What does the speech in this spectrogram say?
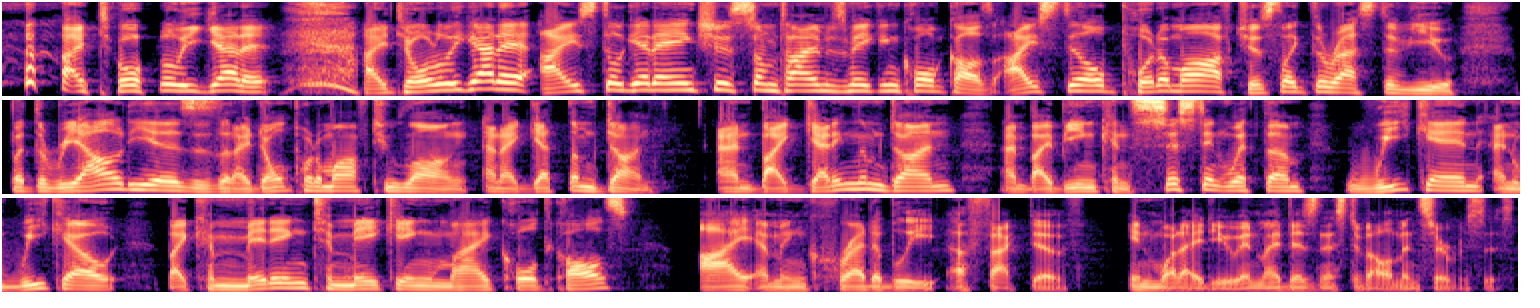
I totally get it. I totally get it. I still get anxious sometimes making cold calls. I still put them off just like the rest of you. But the reality is is that I don't put them off too long and I get them done. And by getting them done and by being consistent with them week in and week out, by committing to making my cold calls, I am incredibly effective in what I do in my business development services.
